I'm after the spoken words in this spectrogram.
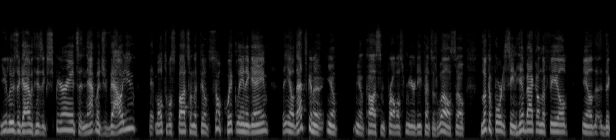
you lose a guy with his experience and that much value at multiple spots on the field so quickly in a game. That, you know, that's going to you know you know cause some problems from your defense as well. So looking forward to seeing him back on the field. You know the the,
